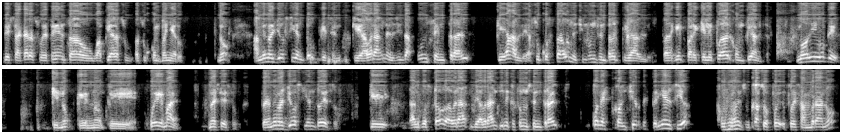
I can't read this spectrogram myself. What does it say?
de sacar a su defensa o guapear a, su- a sus compañeros, ¿no? A menos yo siento que, se- que Abraham necesita un central que hable, a su costado necesita un central que hable, para que, para que le pueda dar confianza. No digo que, que no, que no, que juegue mal, no es eso, pero al menos yo siento eso, que al costado de Abraham, de Abraham tiene que ser un central con, con cierta experiencia, ¿no? en su caso fue, fue Zambrano,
